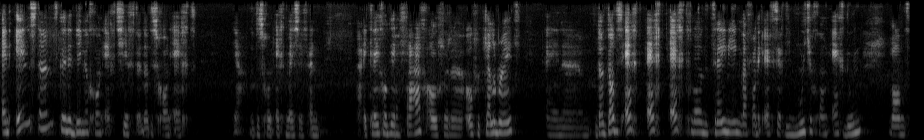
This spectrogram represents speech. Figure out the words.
En instant kunnen dingen gewoon echt shiften. Dat is gewoon echt, ja, dat is gewoon echt massive. En ja, ik kreeg ook weer een vraag over, uh, over Calibrate. En uh, dat, dat is echt, echt, echt gewoon de training waarvan ik echt zeg, die moet je gewoon echt doen. Want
